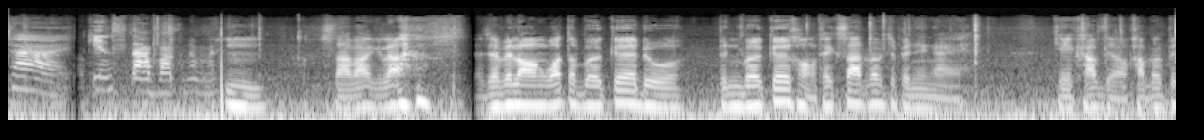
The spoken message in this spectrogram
ใช่ กินสตาร์บัคได้ไหมอืมสตาร์บัคอีกแล้ว เดี๋ยวจะไปลอง Whataburger ดู เป็นเบอร์เกอร์ของเท็กซัสว่าจะเป็นยังไง โอเคครับ เดี๋ยวขับรถไป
